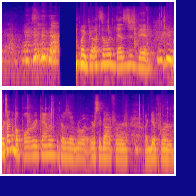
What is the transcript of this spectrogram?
Yeah. Next. Oh my god, so what Des just did. We're talking about Polaroid cameras because of what Ursa got for a gift for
